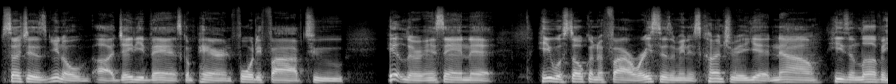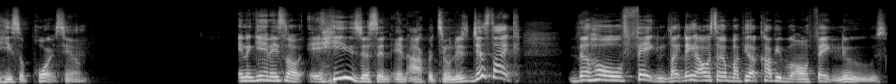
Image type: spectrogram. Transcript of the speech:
such as you know uh, J.D. Vance comparing 45 to Hitler and saying that he was stoking the fire racism in his country, yet now he's in love and he supports him. And again, it's no he's just an, an opportunity, just like the whole fake. Like they always talk about people, call people on fake news,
